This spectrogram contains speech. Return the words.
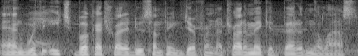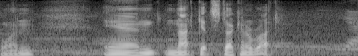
and with Okay. each book, I try to do something different. I try to make it better than the last one, and not get stuck in a rut. Yeah.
